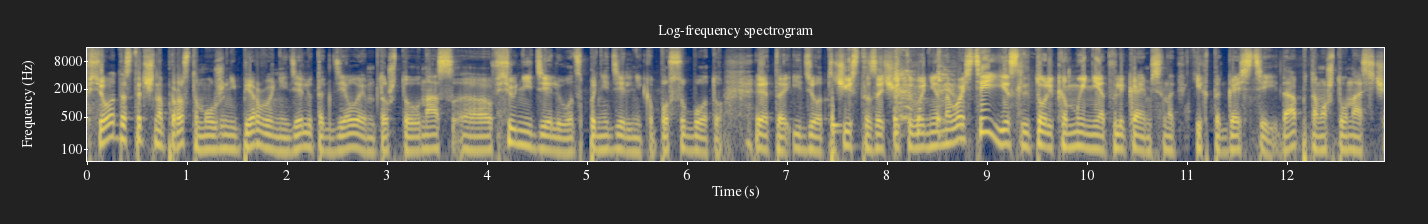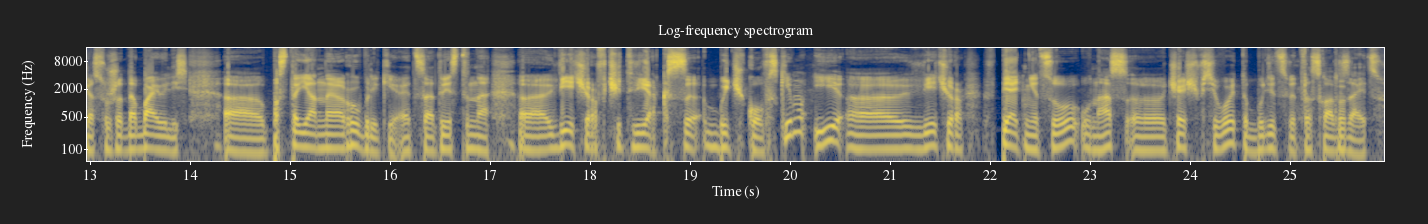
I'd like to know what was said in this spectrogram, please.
все достаточно просто. Мы уже не первую неделю так делаем. То, что у нас э, всю неделю, вот с понедельника по субботу, это идет чисто зачитывание новостей, если только мы не отвлекаемся на каких-то гостей, да, потому что у нас сейчас уже добавились постоянные рубрики. Это, соответственно, соответственно, э, вечер в четверг с Бычковским и э, вечер в пятницу у нас э, чаще всего это будет Святослав Тут, Зайцев.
